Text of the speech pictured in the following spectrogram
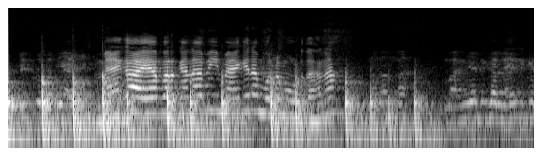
ਬਿਲਕੁਲ ਵਧੀਆ ਜੀ। ਮਹਿੰਗਾ ਆਇਆ ਪਰ ਕਹਿੰਦਾ ਵੀ ਮਹਿੰਗੇ ਦਾ ਮੁੱਲ ਮੋੜਦਾ ਹਨਾ? ਮਹਿੰਗੇ ਦੀ ਗੱਲ ਨਹੀਂ ਕਿ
